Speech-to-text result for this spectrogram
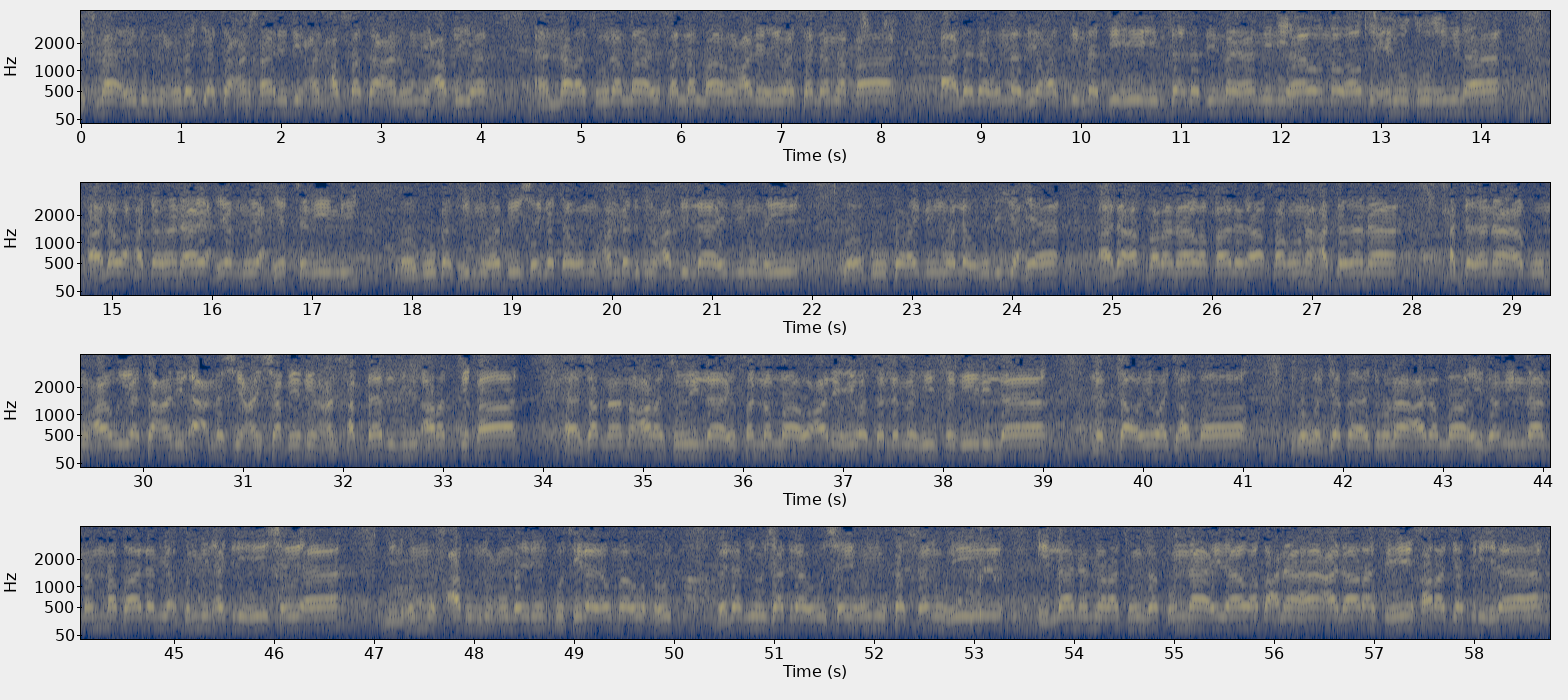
إسماعيل بن علية عن خالد عن حفصة عن أم عطية أن رسول الله صلى الله عليه وسلم قال قال لهن في غسل ابنته ابدأن بميامنها ومواضع الوضوء منها. قال وحدثنا يحيى بن يحيى التميمي وأبو بكر بن أبي شيبة ومحمد بن عبد الله بن نمير وأبو كريب وله يحيى قال أخبرنا وقال الآخرون حدثنا حدثنا أبو معاوية عن الأعمش عن شقيق عن خباب بن الأرت قال هاجرنا مع رسول الله صلى الله عليه وسلم في سبيل الله نبتغي وجه الله فوجب أجرنا على الله فمنا من مضى لم يأكل من أجره شيئا. منهم مصعب بن عمير قتل يوم أحد فلم يوجد له شيء يكفن فيه إلا نمرة فكنا إذا وضعناها على رأسه خرجت رجلاه.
